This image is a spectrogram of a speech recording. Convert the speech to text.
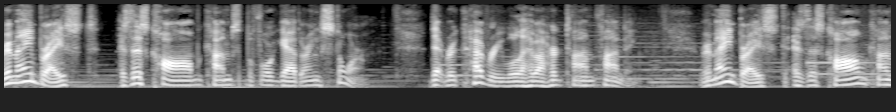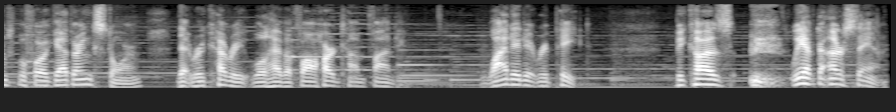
Remain braced as this calm comes before gathering storm, that recovery will have a hard time finding. Remain braced as this calm comes before a gathering storm, that recovery will have a far hard time finding. Why did it repeat? because we have to understand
